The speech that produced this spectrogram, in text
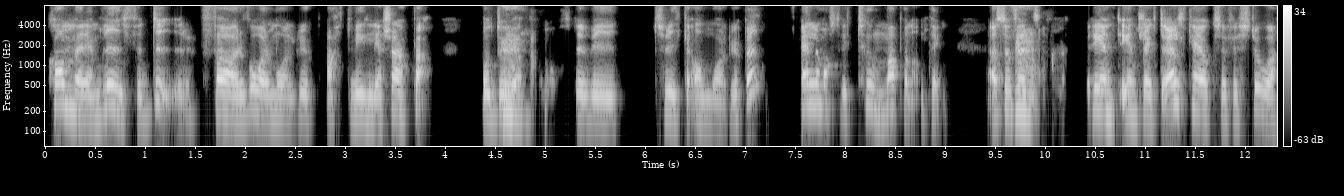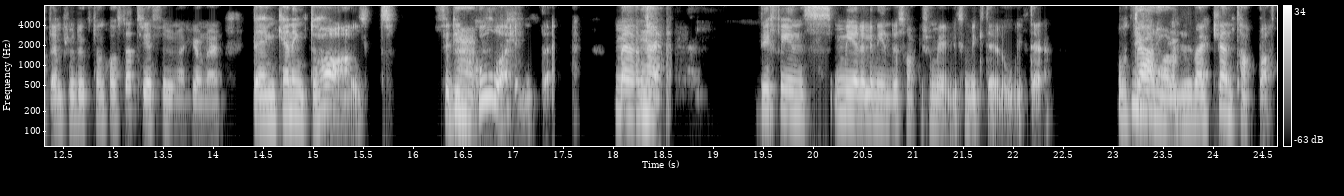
kommer den bli för dyr för vår målgrupp att vilja köpa? Och då Mm. måste vi tweaka om målgruppen. Eller måste vi tumma på någonting? Alltså för Mm. att rent intellektuellt kan jag också förstå att en produkt som kostar 300-400 kronor, den kan inte ha allt. För det Mm. går inte. Men Nej. det finns mer eller mindre saker som är liksom viktigare eller oviktigare. Och där Ja. har de ju verkligen tappat,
